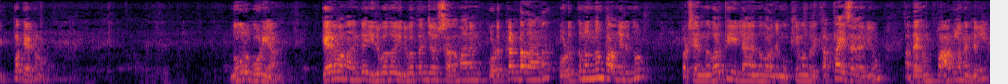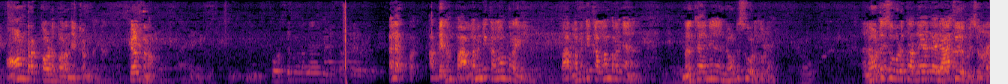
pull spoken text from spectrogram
ഇപ്പൊ കേൾക്കണം. നൂറ് കോടിയാണ്. കേരളം അതിന്റെ ഇരുപതോ ഇരുപത്തഞ്ചോ ശതമാനം കൊടുക്കേണ്ടതാണ് കൊടുക്കുമെന്നും പറഞ്ഞിരുന്നു. പക്ഷേ നിവർത്തിയില്ല എന്ന് പറഞ്ഞ് മുഖ്യമന്ത്രി കത്തയച്ച കാര്യവും അദ്ദേഹം പാർലമെന്റിൽ ഓൺ റെക്കോർഡ് പറഞ്ഞിട്ടുണ്ട്. കേൾക്കണം. അല്ല അദ്ദേഹം പാർലമെന്റിൽ കള്ളം പറയില്ല? പാർലമെന്റിൽ കള്ളം പറഞ്ഞ നിങ്ങൾക്ക് അതിന് നോട്ടീസ് കൊടുത്തൂടെ? നോട്ടീസ് കൊടുത്ത് അദ്ദേഹത്തെ രാജിവെപ്പിച്ചൂടെ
